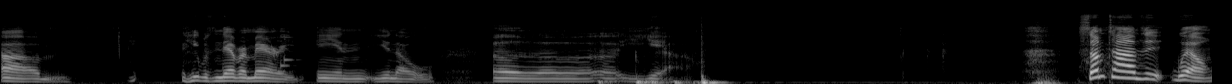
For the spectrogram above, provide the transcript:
um he- he was never married and you know uh yeah sometimes it well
